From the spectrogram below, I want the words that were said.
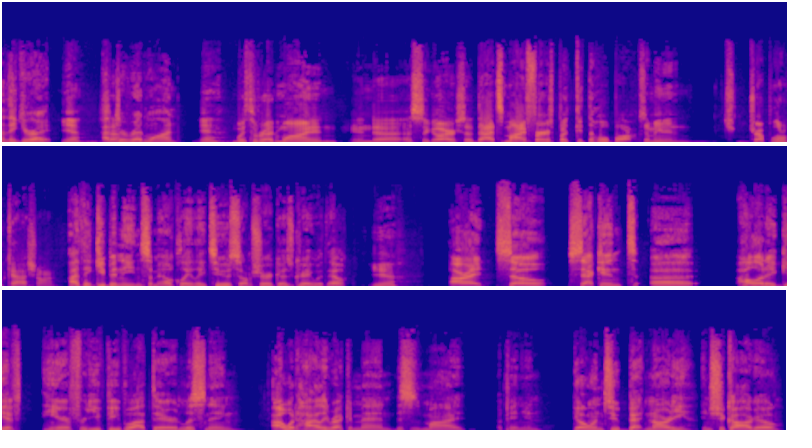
I think you're right. Yeah, so- After red wine. yeah, with red wine and and uh, a cigar. So that's my first. But get the whole box. I mean, drop a little cash on it. I think you've been eating some elk lately too, so I'm sure it goes great with elk. Yeah. All right. So, second uh, holiday gift here for you people out there listening. I would highly recommend, this is my opinion, going to Bettinardi in Chicago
